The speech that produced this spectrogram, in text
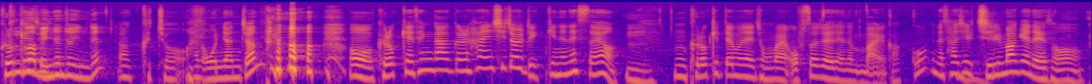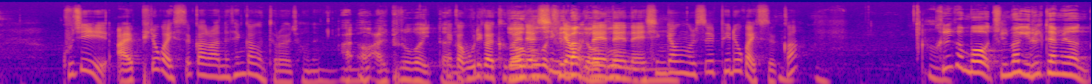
그렇게 불과 생- 몇년 전인데? 아, 그쵸. 한 5년 전? 어, 그렇게 생각을 한 시절도 있기는 했어요. 음. 음, 그렇기 때문에 정말 없어져야 되는 말 같고. 근데 사실 음. 질막에 대해서 굳이 알 필요가 있을까라는 생각은 들어요, 저는. 아, 어, 알 필요가 있다. 그러니까 우리가 그거에 대해 여부가, 신경? 네네네, 음. 신경을 쓸 필요가 있을까? 그러니까 뭐 질막이 이를테면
